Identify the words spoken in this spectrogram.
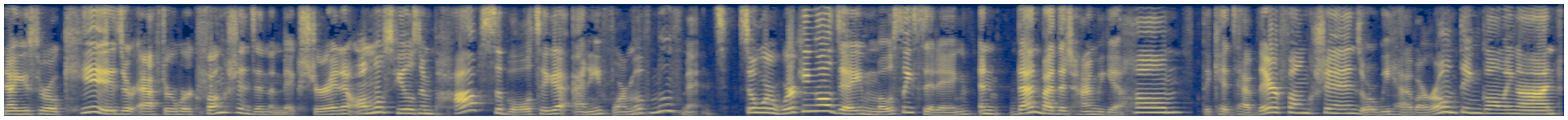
Now you throw kids or after work functions in the mixture and it almost feels impossible to get any form of movement. So we're working all day, mostly sitting, and then by the time we get home, the kids have their functions or we have our own thing going on.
